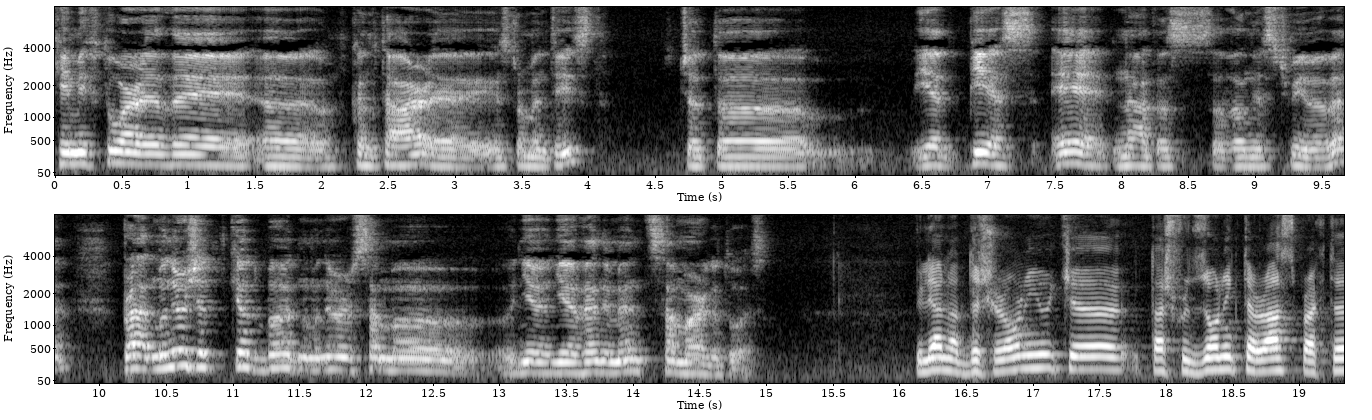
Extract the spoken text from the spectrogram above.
kemi ftuar edhe uh, këngëtar e instrumentist që të jenë pjesë e natës së dhënies çmimeve. Pra në mënyrë që kjo të bëhet në mënyrë sa më një një eveniment sa më argëtues. Juliana, dëshironi ju që ta shfrytëzoni këtë rast pra këtë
